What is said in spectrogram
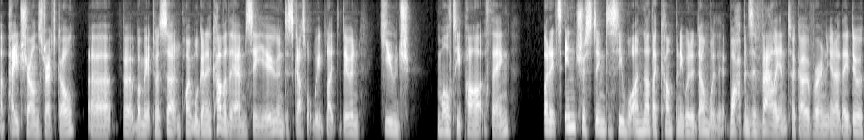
a Patreon stretch goal. Uh, for when we get to a certain point, we're going to cover the MCU and discuss what we'd like to do in huge multi-part thing. but it's interesting to see what another company would have done with it. What happens if Valiant took over and you know they do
